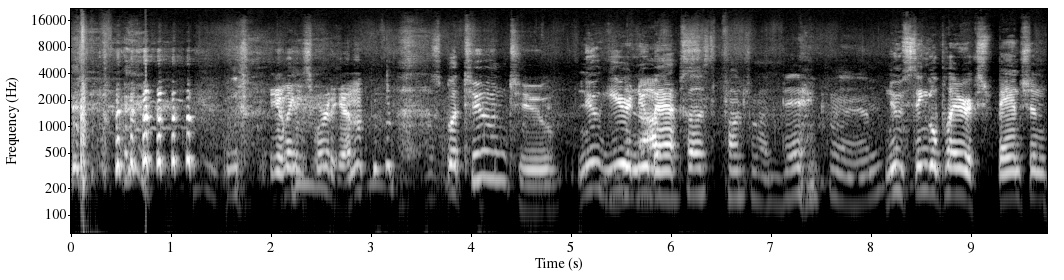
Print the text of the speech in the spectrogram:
You're gonna me squirt again. Splatoon 2, new year, new maps. supposed punch my dick, man. new single player expansion,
